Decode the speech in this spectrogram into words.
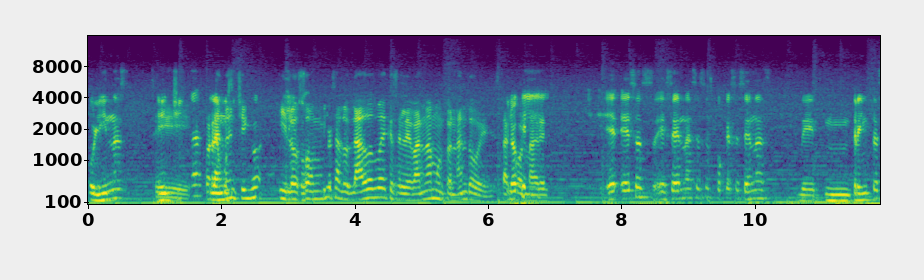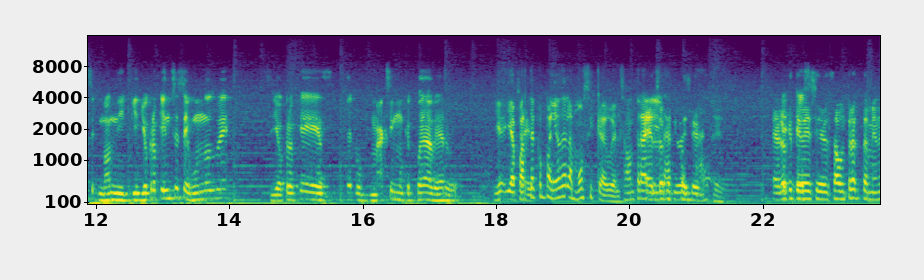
colinas. Sí. En chinga, la chingo. Y los zombies a los lados, güey, que se le van amontonando, güey. Está Creo con que madre. e- esas escenas, esas pocas escenas de mm, 30, se- no, ni, yo creo 15 segundos, güey. Yo creo que es de lo máximo que puede haber, güey. Y, y aparte acompañado de la música, güey. El soundtrack Es lo que te iba a decir. Es lo que te iba a decir, el soundtrack también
